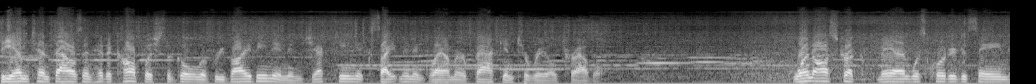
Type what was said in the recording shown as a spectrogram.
The M10000 had accomplished the goal of reviving and injecting excitement and glamour back into rail travel. One awestruck man was quoted as saying,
